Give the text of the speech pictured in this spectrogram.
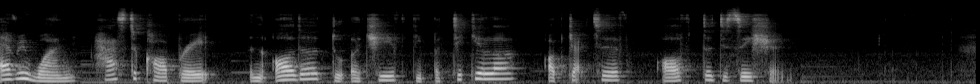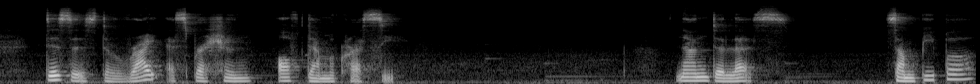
everyone has to cooperate in order to achieve the particular objective of the decision. This is the right expression of democracy. Nonetheless, some people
